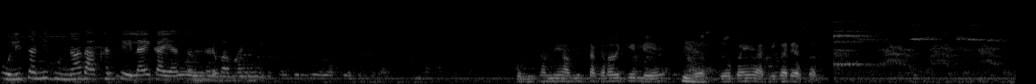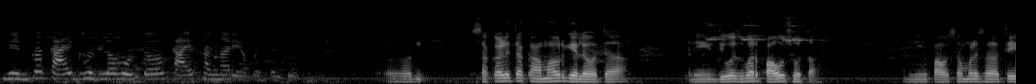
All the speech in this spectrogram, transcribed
पोलिसांनी गुन्हा दाखल केलाय का या संदर्भामध्ये? पोलिसांनी आम्ही तक्रार केली आहे. जो काही अधिकारी असेल. नेमकं काय घडलं होतं? काय सांगणार याबद्दल? सकाळी त्या कामावर गेल्या होत्या आणि दिवसभर पाऊस होता. आणि पावसामुळे स- ते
